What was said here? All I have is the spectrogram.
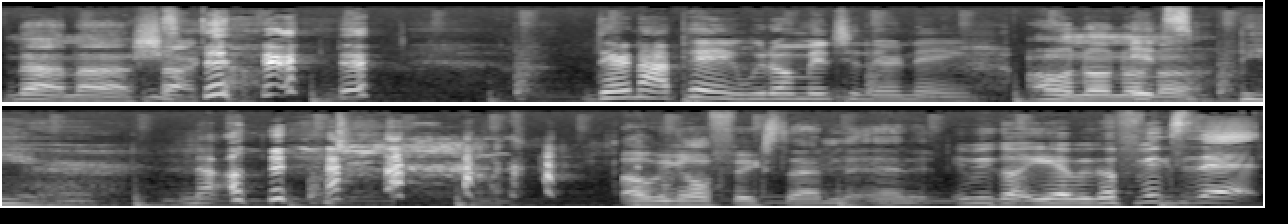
Nah, nah, shock. They're not paying. We don't mention their name. Oh no, no, it's no. beer. No. Oh, we gonna fix that in the edit. Here we go. Yeah, we gonna fix that.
